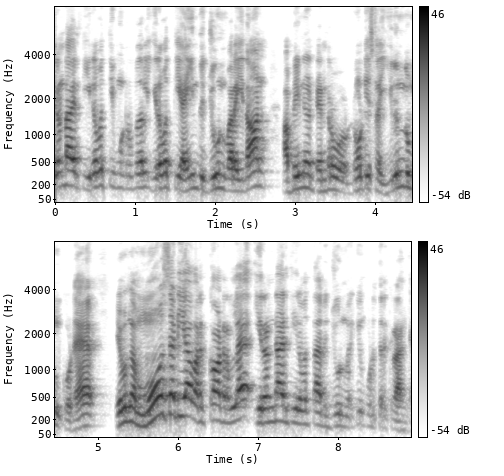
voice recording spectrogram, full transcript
இரண்டாயிரத்தி இருபத்தி மூன்று முதல் இருபத்தி ஐந்து ஜூன் வரைதான் அப்படின்னு டெண்டர் நோட்டீஸ்ல இருந்தும் கூட இவங்க மோசடியா ஒர்க் ஆர்டர்ல இரண்டாயிரத்தி இருபத்தி ஆறு ஜூன் வரைக்கும் கொடுத்திருக்கிறாங்க.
